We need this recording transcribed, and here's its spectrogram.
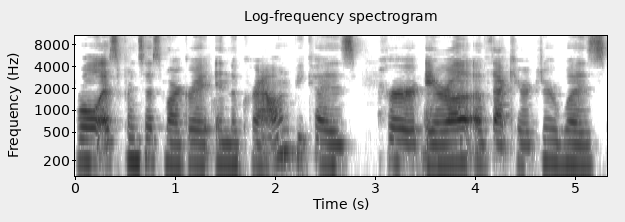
role as Princess Margaret in The Crown because her era of that character was,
